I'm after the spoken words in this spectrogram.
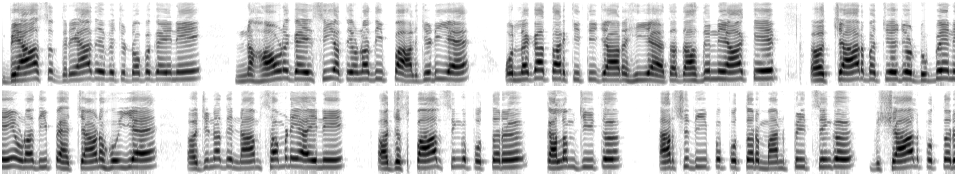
ਬਿਆਸ ਦਰਿਆ ਦੇ ਵਿੱਚ ਡੁੱਬ ਗਏ ਨੇ ਨਹਾਉਣ ਗਏ ਸੀ ਅਤੇ ਉਹਨਾਂ ਦੀ ਭਾਲ ਜਿਹੜੀ ਹੈ ਉਹ ਲਗਾਤਾਰ ਕੀਤੀ ਜਾ ਰਹੀ ਹੈ। ਤਾਂ ਦੱਸ ਦਿੰਨੇ ਆ ਕਿ ਚਾਰ ਬੱਚੇ ਜੋ ਡੁੱਬੇ ਨੇ ਉਹਨਾਂ ਦੀ ਪਹਿਚਾਣ ਹੋਈ ਹੈ। ਅ, ਜਿਨ੍ਹਾਂ ਦੇ ਨਾਮ ਸਾਹਮਣੇ ਆਏ ਨੇ ਜਸਪਾਲ ਸਿੰਘ ਪੁੱਤਰ ਕਲਮਜੀਤ ਅਰਸ਼ਦੀਪ ਪੁੱਤਰ ਮਨਪ੍ਰੀਤ ਸਿੰਘ ਵਿਸ਼ਾਲ ਪੁੱਤਰ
